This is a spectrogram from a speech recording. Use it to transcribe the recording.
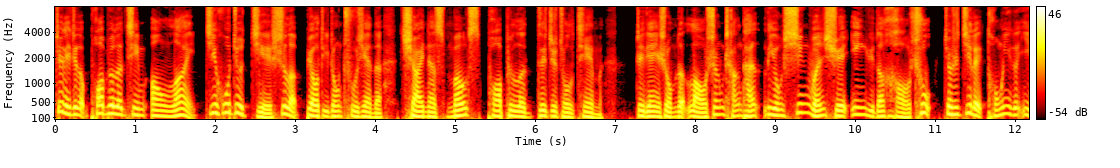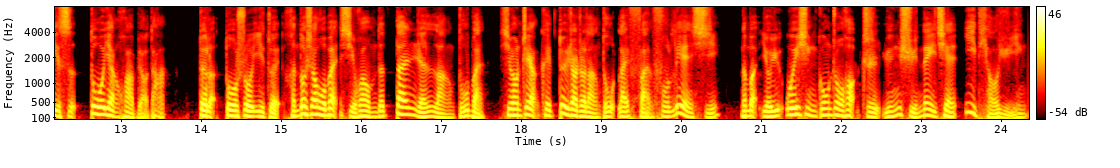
这里这个 popular team online 几乎就解释了标题中出现的 China's most popular digital team。这点也是我们的老生常谈。利用新闻学英语的好处，就是积累同一个意思，多样化表达。对了，多说一嘴，很多小伙伴喜欢我们的单人朗读版，希望这样可以对照着朗读来反复练习。那么，由于微信公众号只允许内嵌一条语音，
